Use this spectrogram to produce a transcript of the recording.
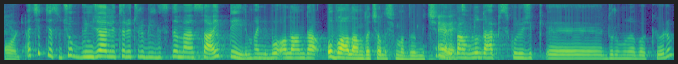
orada? Açıkçası çok güncel literatür bilgisine ben sahip değilim. Hani bu alanda o bağlamda çalışmadığım için. Evet. ben bunun daha psikolojik e, durumuna bakıyorum.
